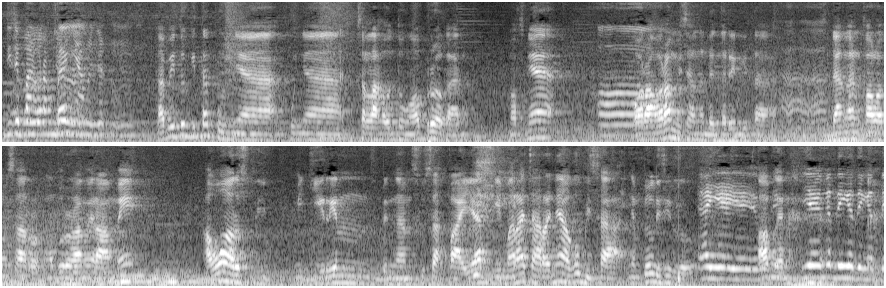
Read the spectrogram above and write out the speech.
di depan orang banyak Mm. Tapi itu kita punya punya celah untuk ngobrol kan. Maksudnya oh orang-orang bisa ngedengerin kita. Ah. Sedangkan kalau misal ngobrol rame-rame, aku harus dimikirin dengan susah payah gimana caranya aku bisa nyempil di situ. Ya, iya iya iya. Paham kan? Iya ngerti ngerti ngerti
